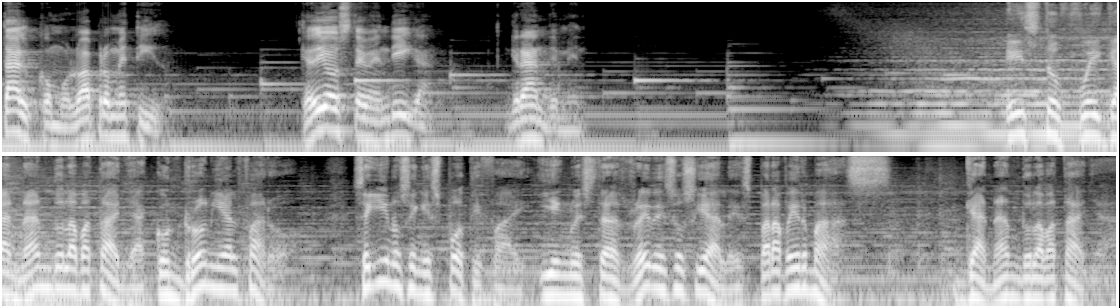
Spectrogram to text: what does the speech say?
tal como lo ha prometido. Que Dios te bendiga grandemente. Esto fue Ganando la Batalla con Ronnie Alfaro. Seguimos en Spotify y en nuestras redes sociales para ver más. Ganando la Batalla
